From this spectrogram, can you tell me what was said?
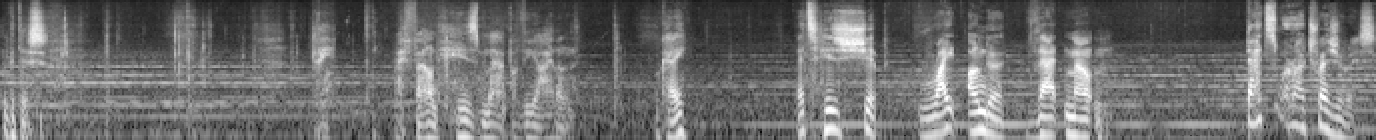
Look at this. Okay. I found his map of the island. Okay? That's his ship right under that mountain. That's where our treasure is.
